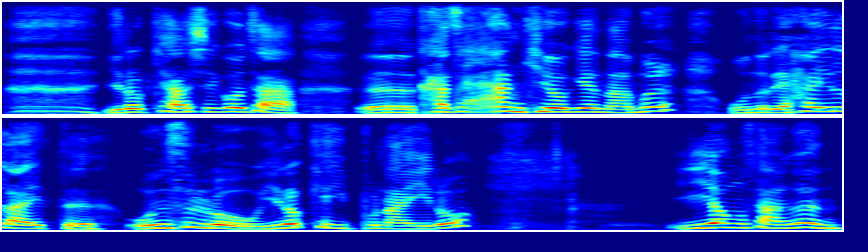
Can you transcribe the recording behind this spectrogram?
이렇게 하시고 자 어, 가장 기억에 남을 오늘의 하이라이트 온슬로우 이렇게 이쁜 아이로 이 영상은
